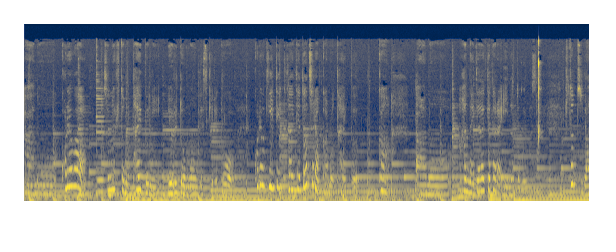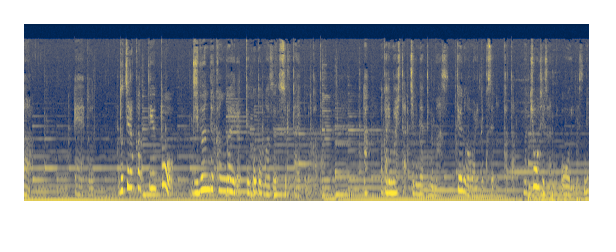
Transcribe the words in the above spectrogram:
あのこれはその人のタイプによると思うんですけれどこれを聞いていただいてどちらかのタイプがあの判断いただけたらいいなと思います。一つは、えーと、どちらかっていうと自分で考えるっていうことをまずするタイプの方。あ分かりました。自分でやってみます。っていうのが割と癖の方、まあ、長子さんに多いですね。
